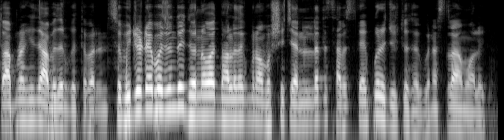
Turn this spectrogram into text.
তো আপনারা কিন্তু আবেদন করতে পারেন। সো ভিডিওটা পর্যন্তই। ধন্যবাদ। ভালো থাকবেন। অবশ্যই চ্যানেলটাতে সাবস্ক্রাইব করে যুক্ত থাকবেন। আসসালামু আলাইকুম।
